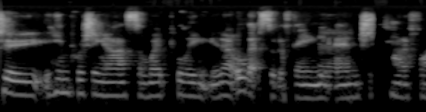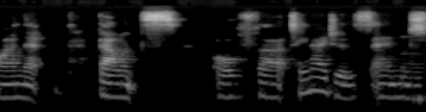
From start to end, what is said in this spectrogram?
to him pushing us and we're pulling, you know, all that sort of thing, yeah. and just trying to find that balance of uh, teenagers and mm.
